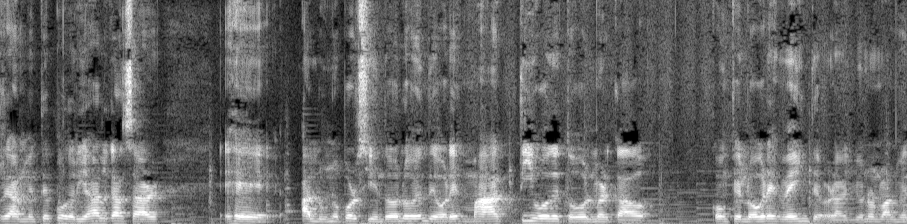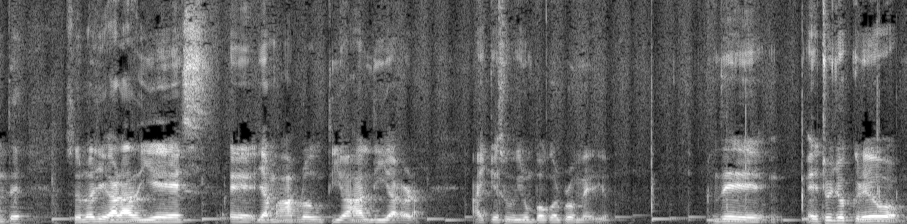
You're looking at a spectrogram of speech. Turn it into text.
realmente podrías alcanzar eh, al 1% de los vendedores más activos de todo el mercado. Con que logres 20, ¿verdad? Yo normalmente suelo llegar a 10 eh, llamadas productivas al día, ¿verdad? Hay que subir un poco el promedio. De hecho, yo creo,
